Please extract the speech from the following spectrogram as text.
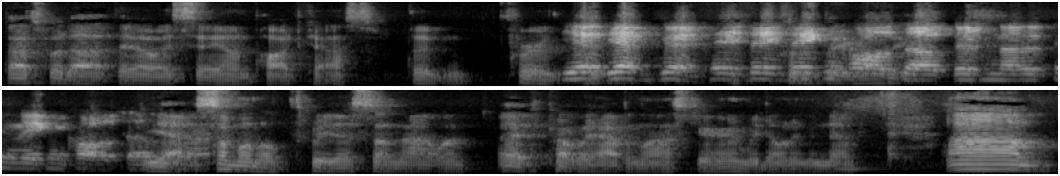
That's what uh, they always say on podcasts. The, for Yeah, yeah, good. They, they, they the can call us audience. out. There's another thing they can call us out. yeah, for. someone will tweet us on that one. It probably happened last year, and we don't even know. Um,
